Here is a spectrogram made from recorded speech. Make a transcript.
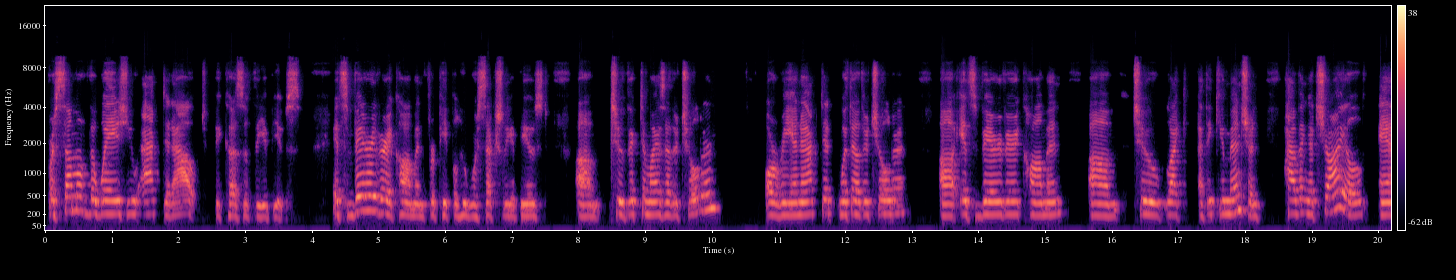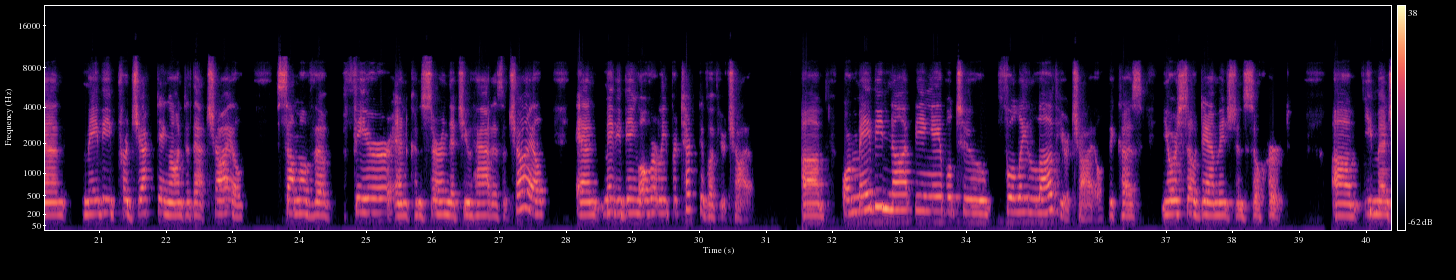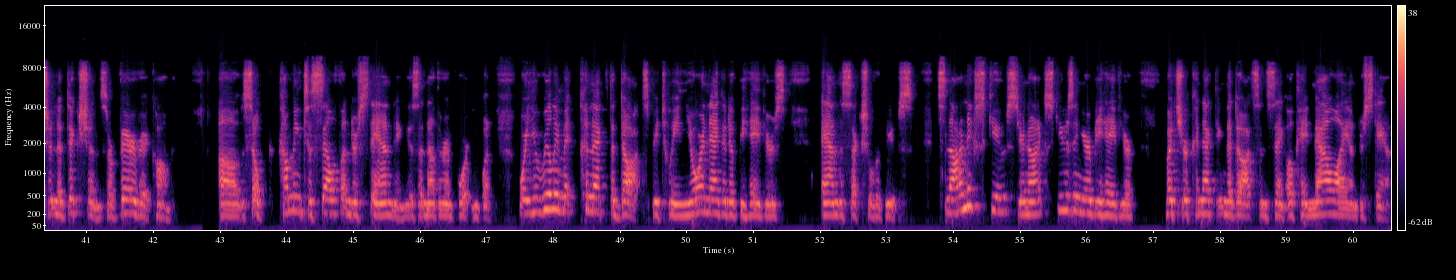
for some of the ways you acted out because of the abuse. It's very, very common for people who were sexually abused um, to victimize other children or reenact it with other children. Uh, it's very, very common um, to, like I think you mentioned, having a child and maybe projecting onto that child some of the fear and concern that you had as a child, and maybe being overly protective of your child. Um, or maybe not being able to fully love your child because you're so damaged and so hurt. Um, you mentioned addictions are very, very common. Uh, so coming to self-understanding is another important one, where you really connect the dots between your negative behaviors and the sexual abuse. It's not an excuse. You're not excusing your behavior, but you're connecting the dots and saying, okay, now I understand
